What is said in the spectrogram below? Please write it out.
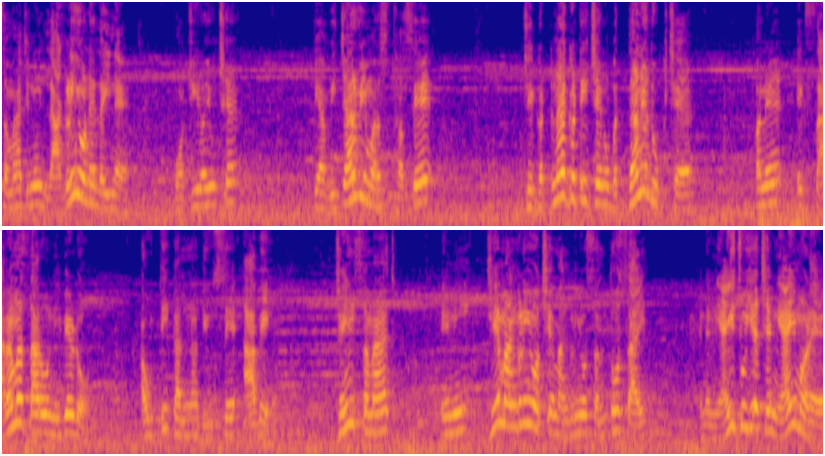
સમાજની લાગણીઓને લઈને પહોંચી રહ્યું છે. ત્યાં વિચાર વિમર્શ થશે. જે ઘટના ઘટી છે એનું બધાને દુઃખ છે. અને એક સારામાં સારો નિવેડો આવતીકાલના દિવસે આવે. જૈન સમાજ એની જે માંગણીઓ છે, માંગણીઓ સંતોષાય, એને ન્યાય જોઈએ છે, ન્યાય મળે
